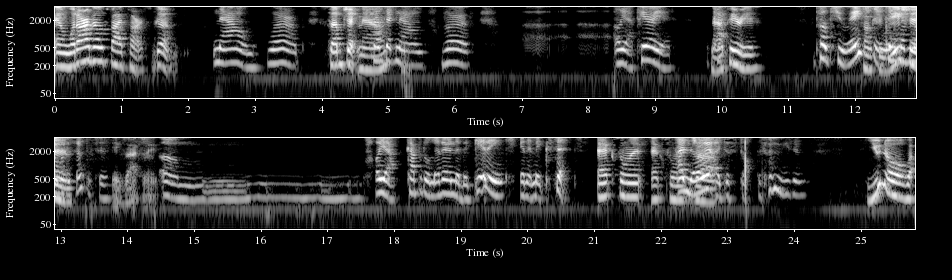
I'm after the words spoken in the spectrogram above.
And what are those five parts? Go. Noun, verb, Subject noun. subject noun, verb. Uh, oh yeah, period. Not a period. punctuation. 'cause it doesn't know what Punctuation. Exactly. Um. Oh yeah, capital letter in the beginning, and it makes sense. Excellent, excellent I know job. it. I just stopped for some reason. you know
